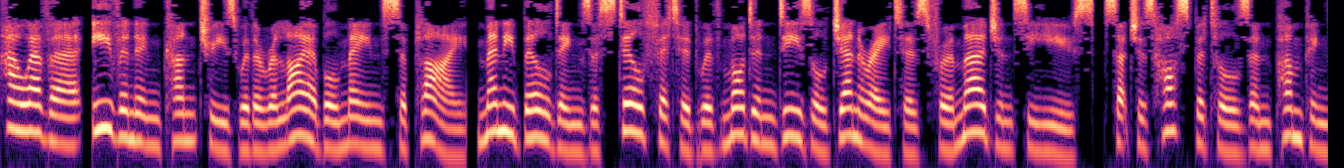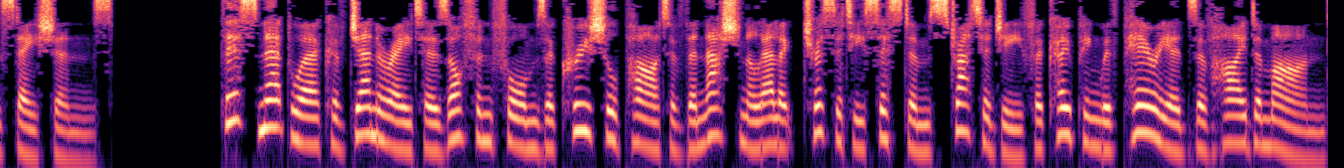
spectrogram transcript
However, even in countries with a reliable mains supply, many buildings are still fitted with modern diesel generators for emergency use, such as hospitals and pumping stations. This network of generators often forms a crucial part of the national electricity system's strategy for coping with periods of high demand.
